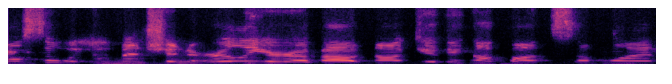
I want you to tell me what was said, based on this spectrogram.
also what you mentioned earlier about not giving up on someone.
